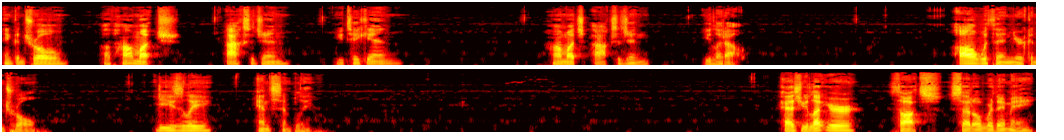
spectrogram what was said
in control of how much oxygen you take in, how much oxygen you let out. All within your control, easily and simply. As you let your thoughts settle where they may,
